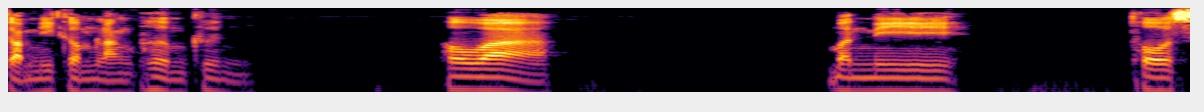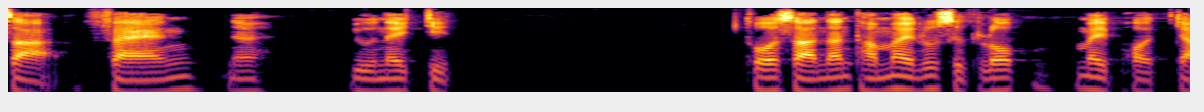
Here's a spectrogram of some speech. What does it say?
กลับมีกำลังเพิ่มขึ้น เพราะว่ามันมีโทสะแฝงนะอยู่ในจิต โทสะนั้นทำให้รู้สึกลบไม่พอใจ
